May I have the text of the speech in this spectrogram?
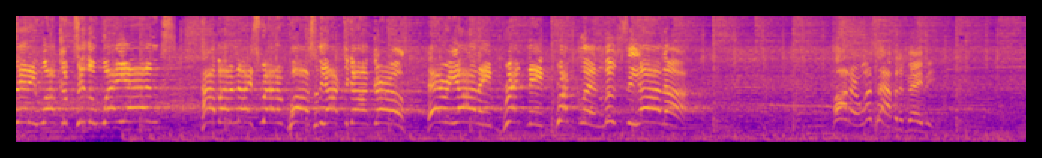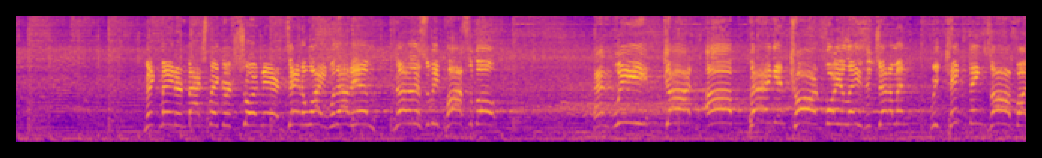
City? Welcome to the weigh-ins. How about a nice round of applause for the Octagon girls? Arianny, Brittany, Brooklyn, Luciana. Hunter, what's happening, baby? Mick Maynard, matchmaker extraordinaire, Dana White. Without him, none of this would be possible. And we got a banging card for you, ladies and gentlemen. We kick things off on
